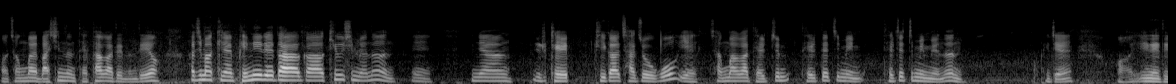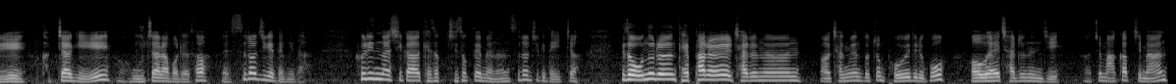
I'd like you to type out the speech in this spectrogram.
어, 정말 맛있는 대파가 되는데요. 하지만 그냥 비닐에다가 키우시면은 예, 그냥 이렇게 비가 자주 오고 예, 장마가 될, 쯤, 될 때쯤이 될 때쯤이면은 이제 어, 얘네들이 갑자기 우자라 버려서 예, 쓰러지게 됩니다. 흐린 날씨가 계속 지속되면 쓰러지게 돼 있죠. 그래서 오늘은 대파를 자르는 어, 장면도 좀 보여드리고 어, 왜 자르는지 어, 좀 아깝지만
